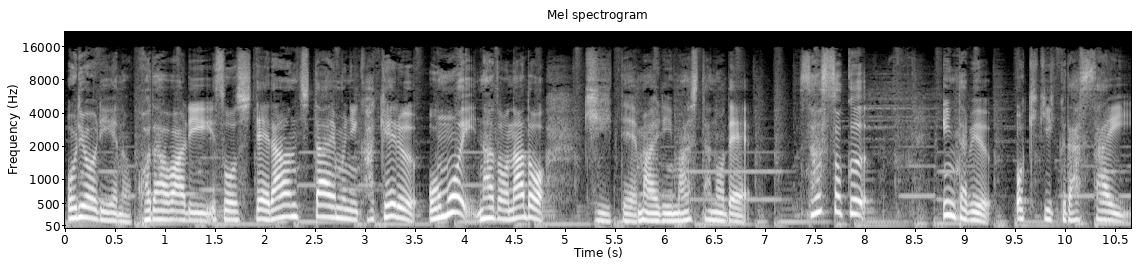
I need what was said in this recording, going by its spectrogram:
お料理へのこだわりそしてランチタイムにかける思いなどなど聞いてまいりましたので早速インタビューお聞きください。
